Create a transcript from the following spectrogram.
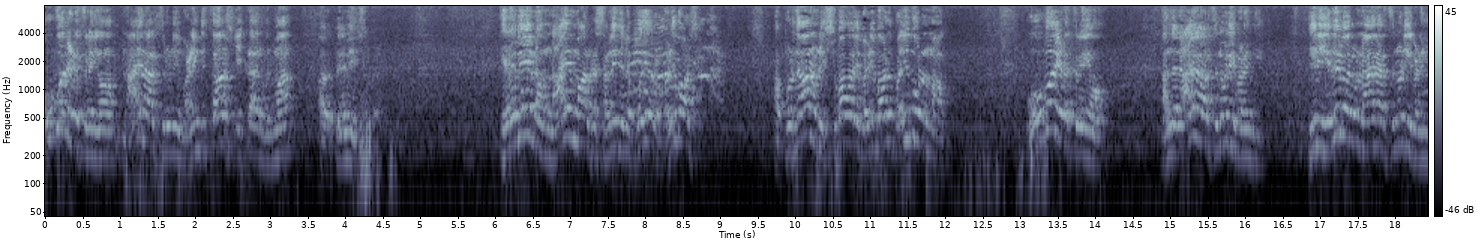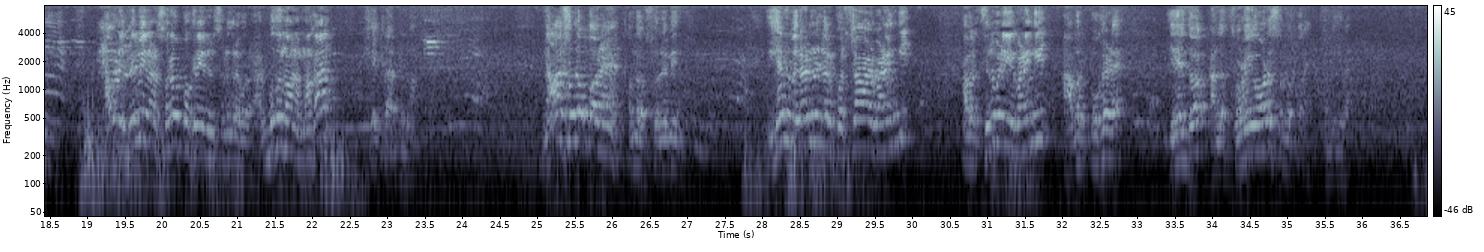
ஒவ்வொரு இடத்துலையும் நாயனார் திருவடி வணங்கித்தான் சேர்க்கிறார் பெருமான். அவர் பெருமையை சொல்றார். எனவே நம் நாயன்மார்கள் சன்னிதியில் போய் அவர் வழிபாடு செய்யணும் அப்படிதான் நம்முடைய சிவாலய வழிபாடு பரிபூர்ணமாகும். ஒவ்வொரு இடத்துலையும் அந்த நாயனார் திருவடியை வணங்கி. இனி எதிர்வரும் நாயனார் திருவடியை வணங்கி. அவருடைய பெருமையை நான் சொல்லப் போகிறேன் என்று சொல்கிற ஒரு அற்புதமான மகான் சேக்கரார் நான் சொல்ல போறேன் அப்படின்னு அவர் சொல்லவே இல்லை. இகழ் விரண்டர் பொற்றாள் வணங்கி அவர் திருவடியை வணங்கி அவர் புகழ ஏதோ அந்த துணையோட சொல்ல போறேன் அப்படிங்கிறார்.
